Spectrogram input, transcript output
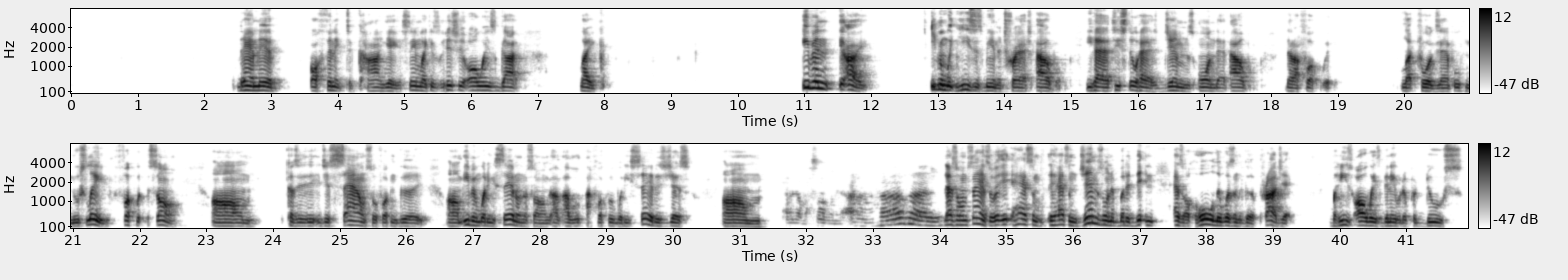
damn near authentic to Kanye. It seemed like his his shit always got like even right, even with Yeezus being a trash album, he has he still has gems on that album that I fuck with. Like for example, New Slave, fuck with the song, um, because it, it, just sounds so fucking good. Um, even what he said on the song, I, I, I fuck with what he said. Is just um. I got my song on it. Uh-huh, honey. That's what I'm saying. So it has some it has some gems on it, but it didn't as a whole. It wasn't a good project. But he's always been able to produce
